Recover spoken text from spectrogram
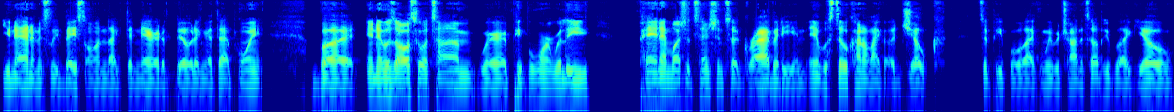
unanimously based on like the narrative building at that point. But and it was also a time where people weren't really paying that much attention to gravity, and it was still kind of like a joke to people. Like when we were trying to tell people, like, "Yo,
